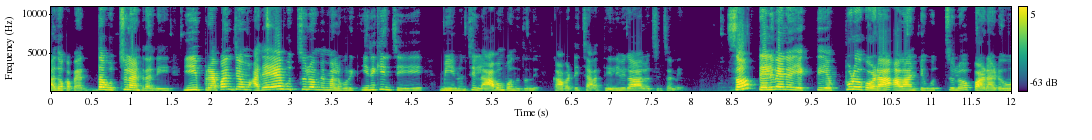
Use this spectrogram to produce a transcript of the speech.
అది ఒక పెద్ద ఉచ్చు లాంటిదండి. ఈ ప్రపంచం అదే ఉచ్చులో మిమ్మల్ని ఇరికించి మీ నుంచి లాభం పొందుతుంది. కాబట్టి చాలా తెలివిగా ఆలోచించండి. సో తెలివైన వ్యక్తి ఎప్పుడూ కూడా అలాంటి ఉచ్చులో పడడు.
